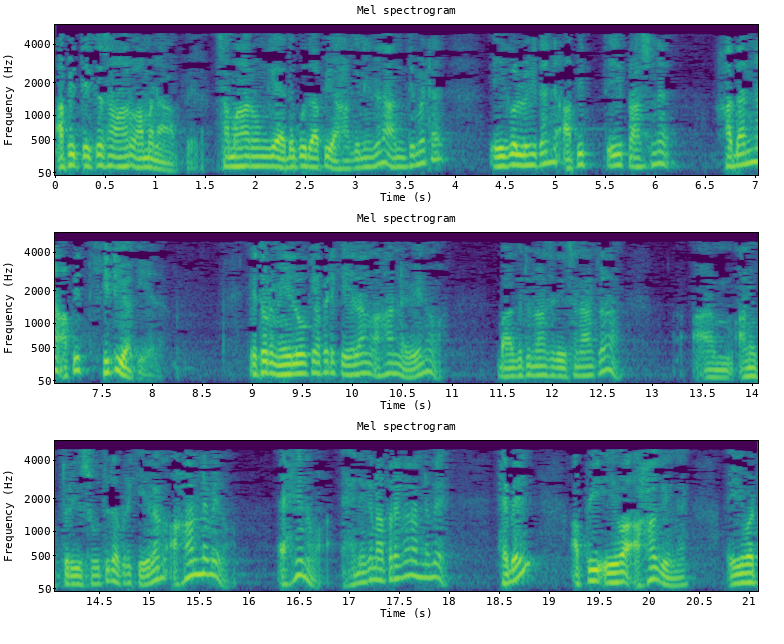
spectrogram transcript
අපිත් එක්ක සමහරව අමනාප වෙලා. සමහරුන්ගේ ඇදකුද අපි අහගෙන ඉඳලා අන්තිමට ඒගොල්ලෝ හිතන්නේ අපිත් මේ ප්‍රශ්න හදන්න අපිත් හිටියා කියලා. ඒතකොට මේ ලෝකේ අපිට කේලම් අහන්න වෙනවා. භාගතුන් වහන්සේ දේශනා කළා අනුත්තරී සූත්‍රයේ අපිට කේලම් අහන්න වෙනවා. ඇහෙනවා. ඇහෙන එක නතර කරන්න බෑ. හැබැයි අපි ඒව අහගෙන ඒවට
